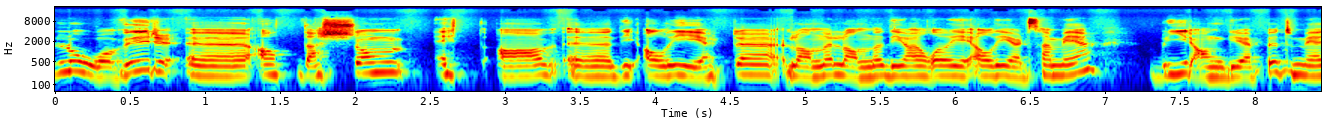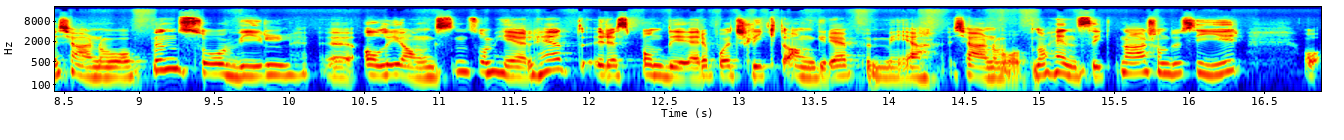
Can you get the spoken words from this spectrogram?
lover at dersom et av de allierte landene, landet de har alliert seg med, blir angrepet med kjernevåpen, så vil alliansen som helhet respondere på et slikt angrep med kjernevåpen. Og Hensikten er, som du sier, å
